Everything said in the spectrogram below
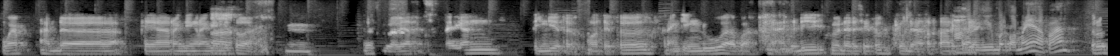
web ada kayak ranking-ranking Ah. gitu lah Hmm. terus gue lihat stay kan tinggi tuh waktu itu ranking 2 apa nah jadi gue dari situ udah tertarik Hmm. ranking pertamanya apaan? terus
